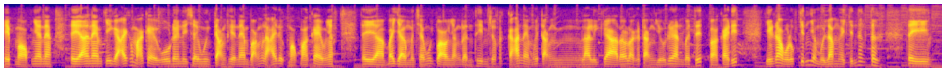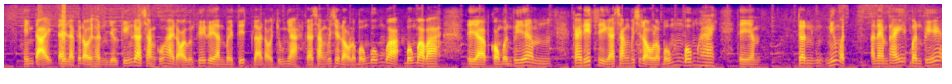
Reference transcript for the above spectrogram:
hiệp 1 nha anh em. Thì anh em chỉ gãi cái mã kèo Udinese nguyên trận thì anh em vẫn lãi được một mã kèo nha. Thì à, bây giờ mình sẽ muốn vào nhận định thêm cho tất cả anh em cái trận La Liga đó là cái trận giữa Real Betis và Cadiz diễn ra vào lúc 9 giờ 15 ngày 9 tháng 4 thì Hiện tại đây là cái đội hình dự kiến ra sân của hai đội bên phía Real Betis là đội chủ nhà ra sân với sơ đồ là 443 433 thì à, còn bên phía um, Cadiz thì ra sân với sơ đồ là 442 thì um, trên nếu mà anh em thấy bên phía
